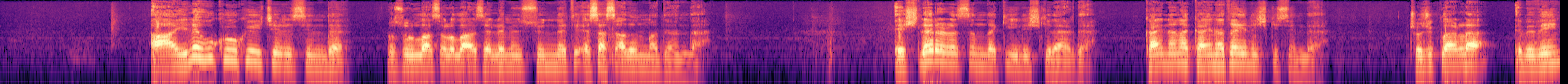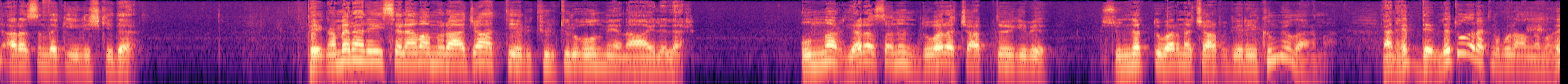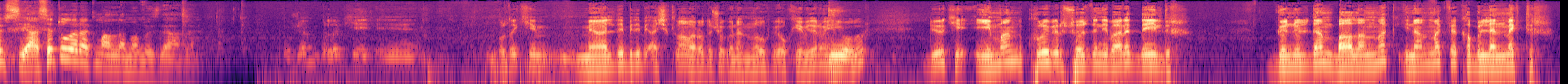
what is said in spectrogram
aile hukuku içerisinde Resulullah sallallahu aleyhi ve sellemin sünneti esas alınmadığında eşler arasındaki ilişkilerde kaynana kaynata ilişkisinde çocuklarla ebeveyn arasındaki ilişkide Peygamber aleyhisselama müracaat diye bir kültürü olmayan aileler onlar yarasanın duvara çarptığı gibi sünnet duvarına çarpıp yere yıkılmıyorlar mı? Yani hep devlet olarak mı bunu anlamamız, hep siyaset olarak mı anlamamız lazım? Hocam buradaki e, buradaki mealde bir de bir açıklama var. O da çok önemli. Onu oku- okuyabilir miyim? İyi olur. Diyor ki iman kuru bir sözden ibaret değildir. Gönülden bağlanmak, inanmak ve kabullenmektir.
